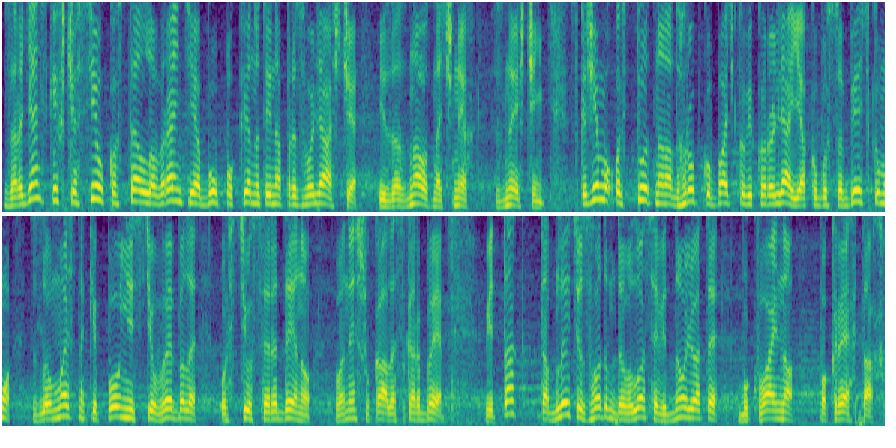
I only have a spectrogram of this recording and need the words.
За радянських часів костел Лаврентія був покинутий на призволяще і зазнав значних знищень. Скажімо, ось тут на надгробку батькові короля Якобу Собєському зловмисники повністю вибили ось цю середину. Вони шукали скарби. Відтак таблицю згодом довелося відновлювати буквально по крехтах.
